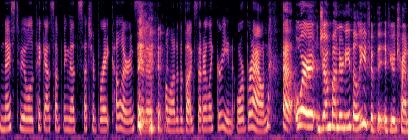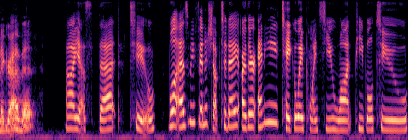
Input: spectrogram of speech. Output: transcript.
nice to be able to pick out something that's such a bright color instead of a lot of the bugs that are like green or brown. Yeah, or jump underneath a leaf if, the, if you're trying to grab it. Ah, uh, yes, that too. Well, as we finish up today, are there any takeaway points you want people to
